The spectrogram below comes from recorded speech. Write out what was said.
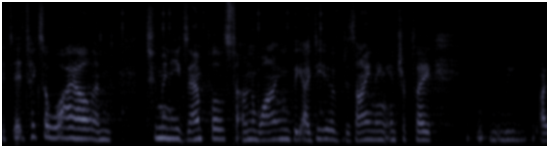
It, it takes a while and too many examples to unwind the idea of designing interplay. We, I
